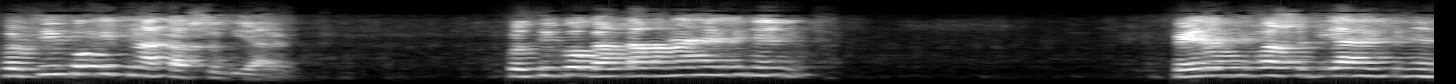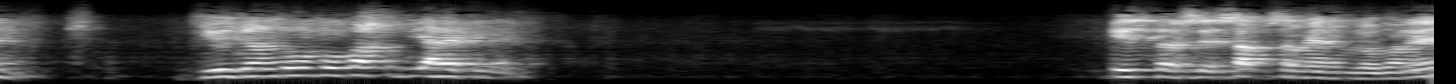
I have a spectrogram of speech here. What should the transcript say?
पृथ्वी को कितना कष्ट दिया है पृथ्वी को गंदा बनाया है कि नहीं पेड़ों को कष्ट दिया है कि नहीं जीव जंतुओं को कष्ट दिया है कि नहीं इस तरह से सब समय हम लोगों ने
